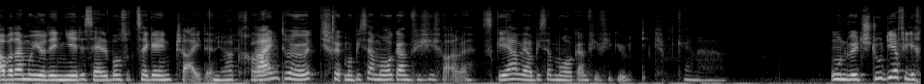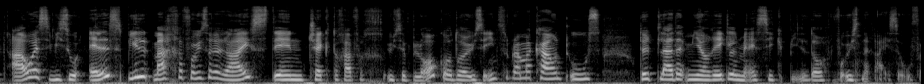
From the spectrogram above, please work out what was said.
Aber da muss ja dann jeder selber sozusagen entscheiden. Ja, klar. Rein theoretisch könnte man bis am Morgen um 5 Uhr fahren. Das GA wäre bis am Morgen um 5 Uhr gültig. Genau. Und willst du dir vielleicht auch ein visuelles Bild machen von unserer Reise, dann check doch einfach unseren Blog oder unseren Instagram-Account aus. Dort laden wir regelmäßig Bilder von unseren Reisen auf.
